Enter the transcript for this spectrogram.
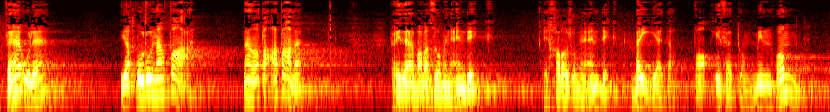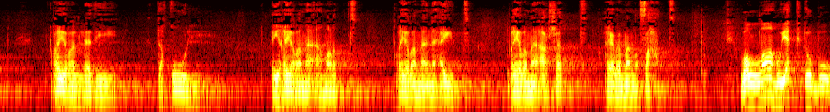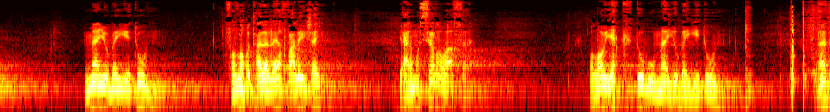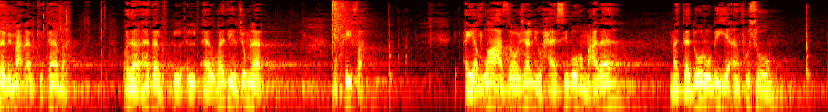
فهؤلاء يقولون طاعة. نحن أطعنا فإذا برزوا من عندك أي خرجوا من عندك بيت طائفة منهم غير الذي تقول أي غير ما أمرت غير ما نهيت غير ما أرشدت غير ما نصحت. والله يكتب ما يبيتون فالله تعالى لا يخفى عليه شيء. يعلم السر وأخفى. والله يكتب ما يبيتون. هذا بمعنى الكتابة وهذا هذا وهذه الجملة مخيفة. أي الله عز وجل يحاسبهم على ما تدور به أنفسهم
